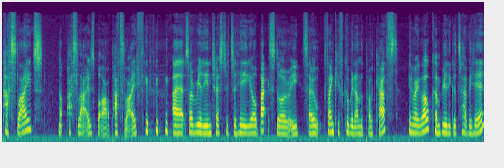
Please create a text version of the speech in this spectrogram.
past lives not past lives, but our past life. uh, so I'm really interested to hear your backstory. So thank you for coming on the podcast. You're very welcome. Really good to have you here.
